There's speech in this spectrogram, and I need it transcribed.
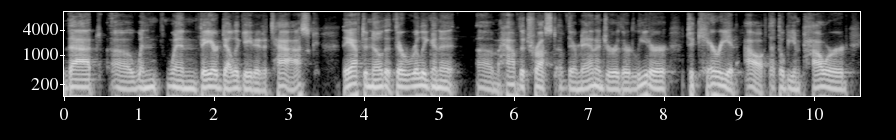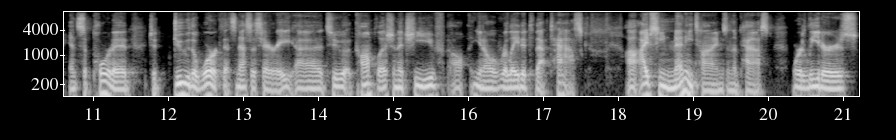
that uh, when when they are delegated a task, they have to know that they're really going to um, have the trust of their manager, their leader, to carry it out. That they'll be empowered and supported to do the work that's necessary uh, to accomplish and achieve, uh, you know, related to that task. Uh, I've seen many times in the past where leaders,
